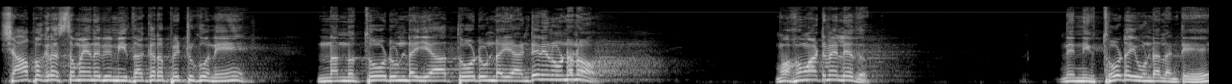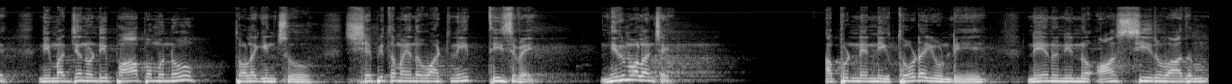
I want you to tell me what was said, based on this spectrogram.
శాపగ్రస్తమైనవి మీ దగ్గర పెట్టుకొని నన్ను తోడుండయ్యా తోడుండయ్యా అంటే నేను ఉండను. మొహమాటమే లేదు. నేను నీకు తోడై ఉండాలంటే నీ మధ్య నుండి పాపమును తొలగించు. శపితమైన వాటిని తీసివేయి. నిర్మూలన చేయి. అప్పుడు నేను నీకు తోడై ఉండి నేను నిన్ను ఆశీర్వాదం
